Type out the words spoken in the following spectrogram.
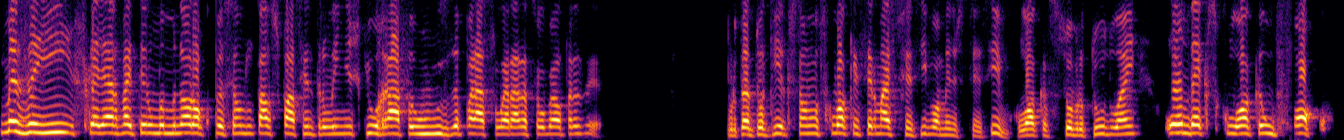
mas aí, se calhar, vai ter uma menor ocupação do tal espaço entre linhas que o Rafa usa para acelerar a seu bel prazer. Portanto, aqui a questão não se coloca em ser mais defensivo ou menos defensivo, coloca-se sobretudo em onde é que se coloca o foco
